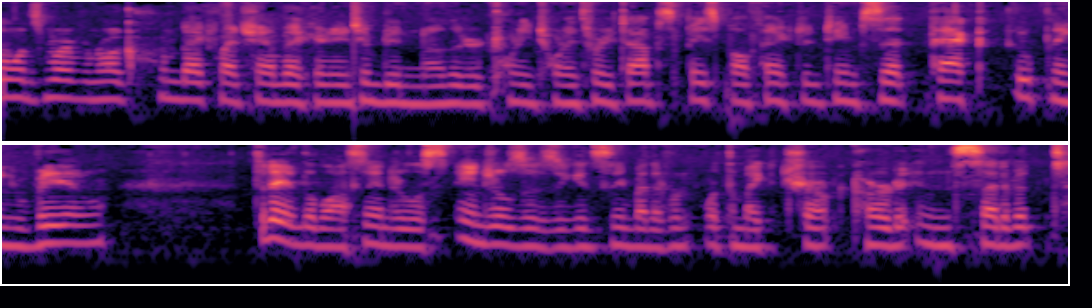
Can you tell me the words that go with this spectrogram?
once more, everyone. Welcome back to my channel. Back here on YouTube, doing another 2023 Topps Baseball Factory Team Set Pack opening video. Today, the Los Angeles Angels, as you can see by the front, with the Mike Trout card inside of it.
